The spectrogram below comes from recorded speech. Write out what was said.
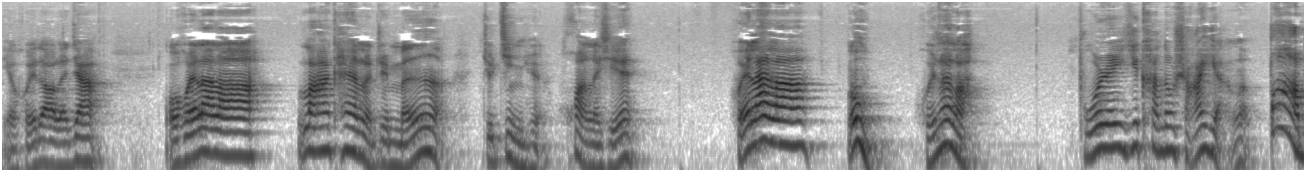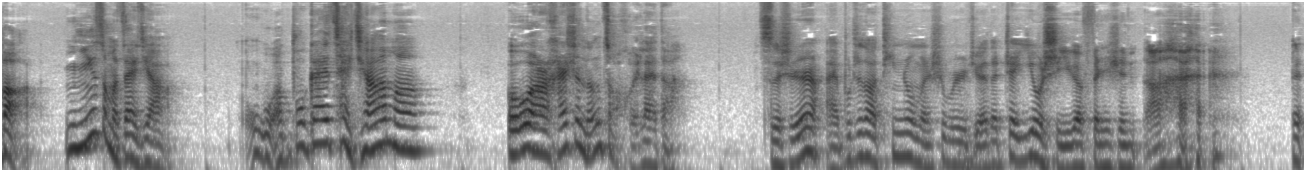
也回到了家。我回来了，拉开了这门啊，就进去换了鞋。回来啦，哦，回来了。博人一看都傻眼了，爸爸，你怎么在家？我不该在家吗？偶尔还是能早回来的。此时，哎，不知道听众们是不是觉得这又是一个分身啊？哎，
